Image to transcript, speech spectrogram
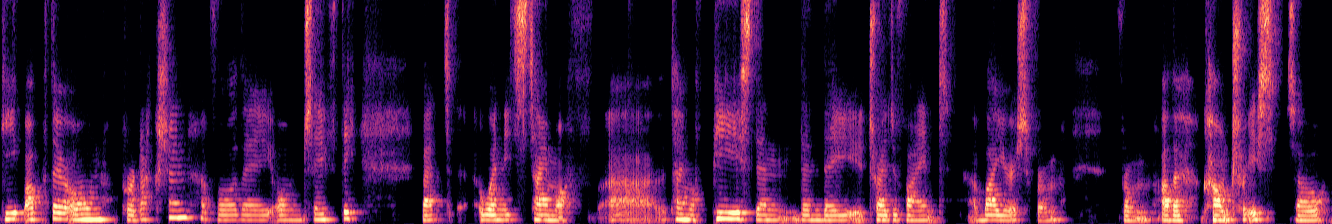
keep up their own production for their own safety, but when it's time of uh, time of peace, then then they try to find buyers from from other countries. So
